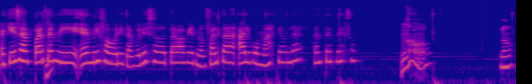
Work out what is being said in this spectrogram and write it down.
Es que esa parte ¿No? es, mi, es mi favorita, por eso estaba viendo. ¿Falta algo más que hablar antes de eso? No. No.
